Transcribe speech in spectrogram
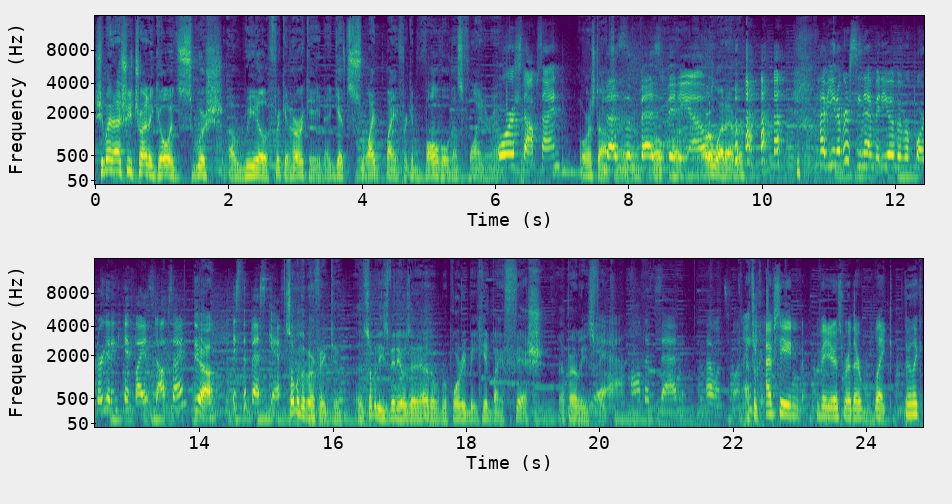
She might actually try to go and swoosh a real freaking hurricane and get swiped by a freaking Volvo that's flying around. or a stop sign. Or a stop That's sign, That's the best or- or- video. Or, whatever. Have you never seen that video of a reporter getting hit by a stop sign? yeah. It's the best gift. Some of them are fake too. And some of these videos that had a reporter being hit by a fish, apparently it's fake. Yeah. Oh, that's sad. That one's funny. That's okay. I've seen videos where they're like, they're like,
